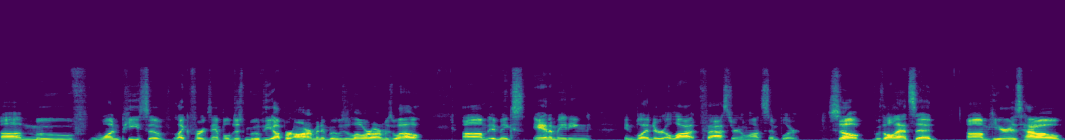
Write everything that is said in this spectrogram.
uh, move one piece of, like for example, just move the upper arm and it moves the lower arm as well. Um, it makes animating in Blender a lot faster and a lot simpler. So with all that said, um, here is how,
